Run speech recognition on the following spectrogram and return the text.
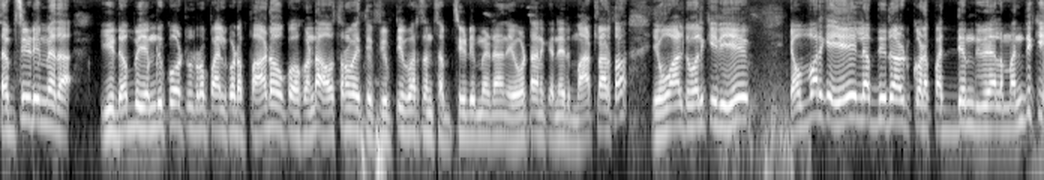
సబ్సిడీ మీద ఈ డబ్బు ఎనిమిది కోట్ల రూపాయలు కూడా పాడవకోకుండా అవసరమైతే ఫిఫ్టీ పర్సెంట్ సబ్సిడీ మీద ఇవ్వడానికి అనేది మాట్లాడతాం. ఇవాళ వాళ్ళకి ఇది ఏ ఎవరికి ఏ లబ్ధిదారుడు కూడా పద్దెనిమిది వేల మందికి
